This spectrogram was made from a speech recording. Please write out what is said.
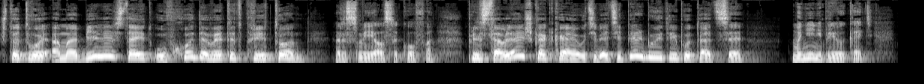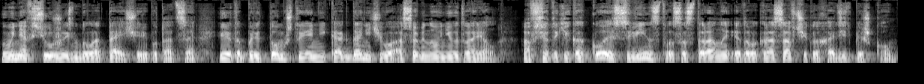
что твой амобилер стоит у входа в этот притон», – рассмеялся Кофа. «Представляешь, какая у тебя теперь будет репутация?» Мне не привыкать. У меня всю жизнь была та еще репутация, и это при том, что я никогда ничего особенного не вытворял. А все-таки какое свинство со стороны этого красавчика ходить пешком.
